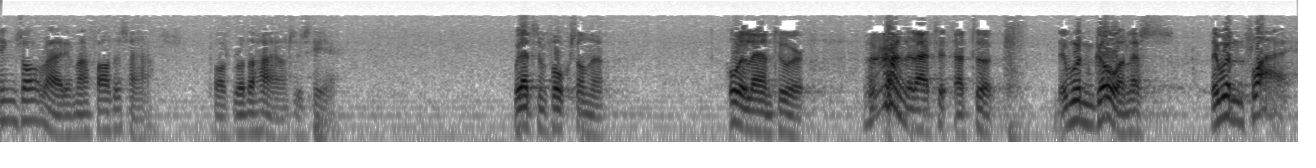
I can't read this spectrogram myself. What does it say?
Everything's all right in my father's house because Brother Hyles is here. We had some folks on the Holy Land tour that I, t- I took. They wouldn't go unless they wouldn't fly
